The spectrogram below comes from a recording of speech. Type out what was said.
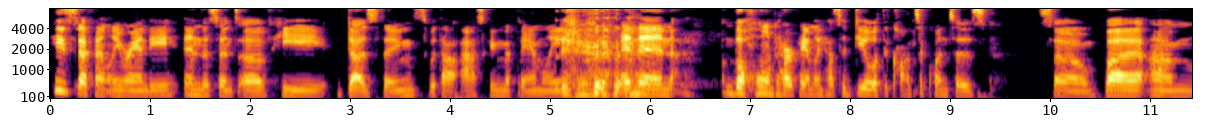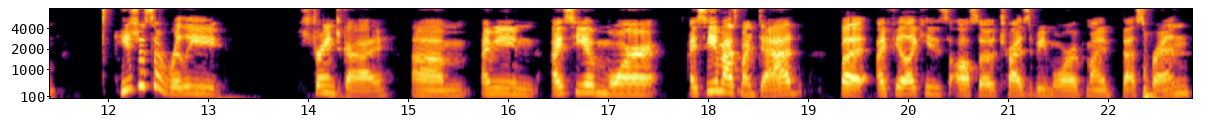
He's definitely Randy in the sense of he does things without asking the family. and then the whole entire family has to deal with the consequences. So, but um he's just a really strange guy. Um I mean, I see him more I see him as my dad, but I feel like he's also tries to be more of my best friend.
